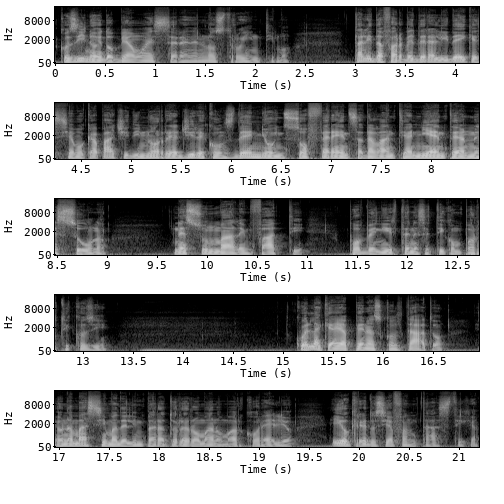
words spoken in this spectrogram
Così noi dobbiamo essere nel nostro intimo, tali da far vedere agli dei che siamo capaci di non reagire con sdegno o insofferenza davanti a niente e a nessuno. Nessun male, infatti, può venirtene se ti comporti così. Quella che hai appena ascoltato è una massima dell'imperatore romano Marco Aurelio e io credo sia fantastica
